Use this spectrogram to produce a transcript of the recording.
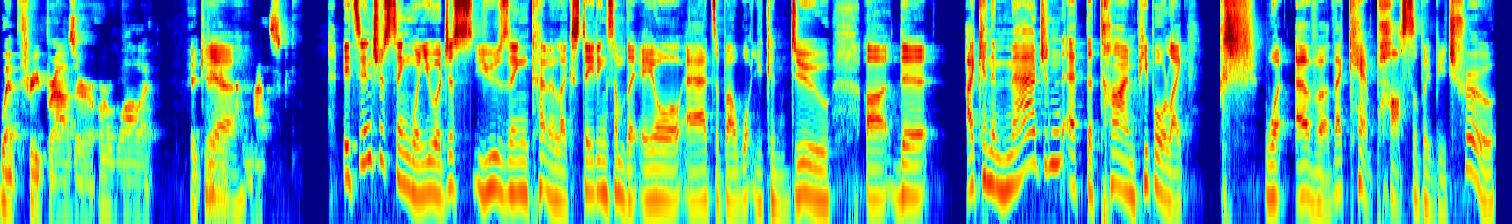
Web3 browser or wallet, aka yeah. Mask. It's interesting when you were just using kind of like stating some of the AOL ads about what you can do. Uh, the I can imagine at the time people were like, whatever, that can't possibly be true.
